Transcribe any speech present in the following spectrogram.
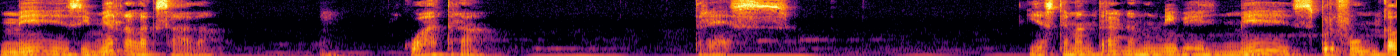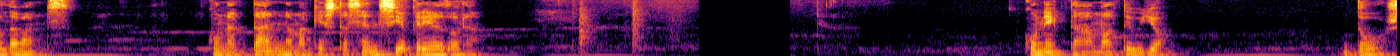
més i més relaxada. Quatre, tres. I estem entrant en un nivell més profund que el d'abans, connectant amb aquesta essència creadora. Connecta amb el teu jo. Dos,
